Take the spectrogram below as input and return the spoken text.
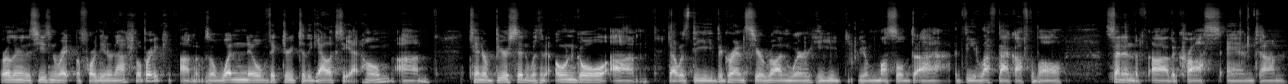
earlier in the season, right before the international break. Um, it was a 1 0 victory to the Galaxy at home. Um, Tanner Beason with an own goal. Um, that was the the Grand Grandsir run where he you know, muscled uh, the left back off the ball, sent in the, uh, the cross, and um,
